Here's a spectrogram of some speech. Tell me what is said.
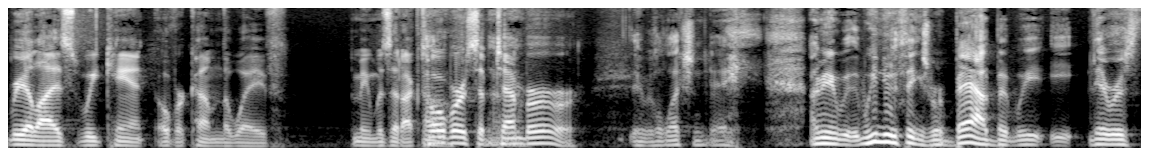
realize we can't overcome the wave? I mean, was it October, oh, uh, September, or It was election day. I mean, we- we knew things were bad, but we there was.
